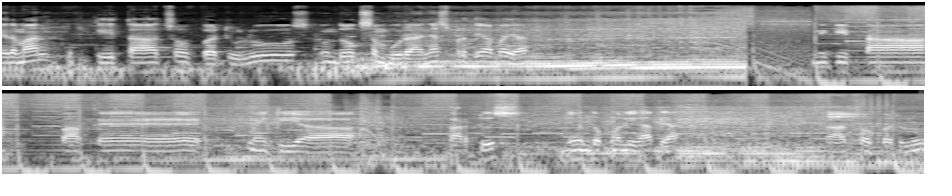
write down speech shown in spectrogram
Oke teman, kita coba dulu untuk semburannya seperti apa ya. Ini kita pakai media kardus ini untuk melihat ya. Kita coba dulu.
